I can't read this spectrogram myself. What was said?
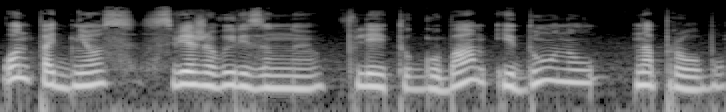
Он поднес свежевырезанную флейту к губам и дунул на пробу.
